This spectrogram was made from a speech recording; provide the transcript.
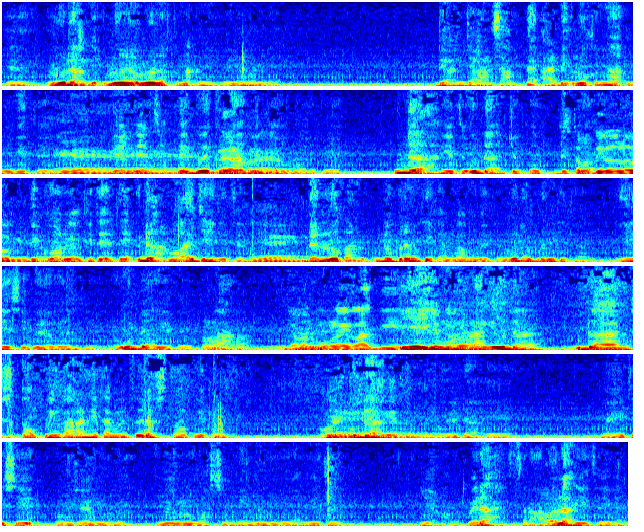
Gitu. lu udah Hmm. lu, lu udah kena nih minuman nih. Dan jangan sampai adik lu kena gue gitu. Iya, dan iya, jangan iya. sampai gue kena Benar, gitu gue. Udah gitu udah cukup. Di, stop keluar- lo gitu. di keluarga kita itu udah lu aja gitu. Iya. dan lu kan udah berhenti kan bang? Gitu. Lu udah berhenti kan iya sih gue udah berhenti. Ya udah gitu kelar. Jangan mulai lagi iya gitu. jangan mulai lagi udah. Udah stop lingkaran hitam itu udah stop gitu. Oh ya Iya. udah gitu. ya udah ya. nah itu sih kalau misalnya menurut gue lu masih minum doang gitu. Ya nggak dah serah lo dah gitu ya kan.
